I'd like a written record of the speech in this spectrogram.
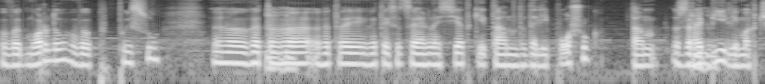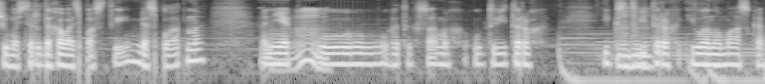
веб-морду веб-пысу э, гэтага mm -hmm. гэтай гэтай сацыяльнай сеткі там дадалі пошук там зрабілі магчымасць mm -hmm. рэдагаваць пасты бясплатна неяк mm -hmm. у гэтых самых у твіттерах x твиттерах mm -hmm. Ілана маска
